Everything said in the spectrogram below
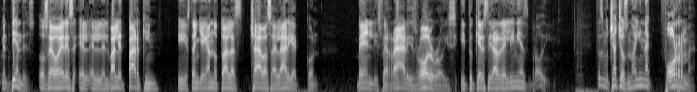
¿Me entiendes? O sea, o eres el, el, el ballet parking y están llegando todas las chavas al área con Bentleys, Ferraris, Rolls Royce y tú quieres tirarle líneas, Brody. Entonces, muchachos, no hay una forma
